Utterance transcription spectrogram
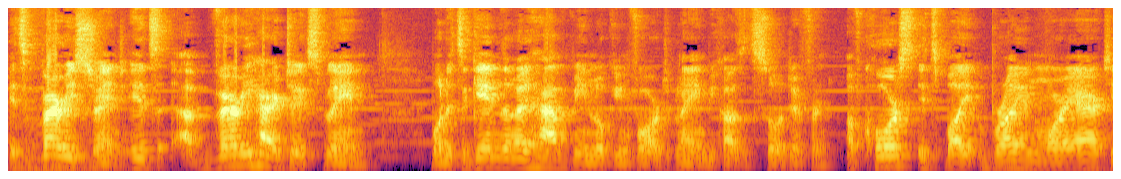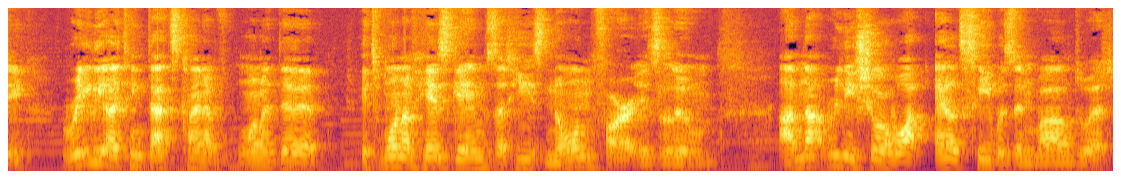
It's very strange. It's uh, very hard to explain. But it's a game that I have been looking forward to playing because it's so different. Of course, it's by Brian Moriarty. Really, I think that's kind of one of the... It's one of his games that he's known for is Loom. I'm not really sure what else he was involved with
